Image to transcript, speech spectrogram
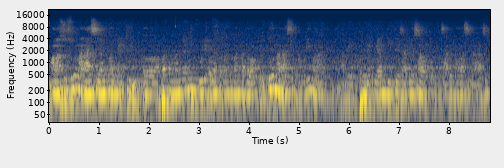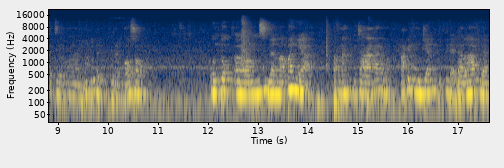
malah justru narasi yang banyak di uh, apa namanya dibully oleh teman-teman pada waktu itu narasi 65 penelitian di desa-desa untuk mencari narasi-narasi kecil mengenai itu dan kuburan kosong. Untuk um, 98 ya pernah dibicarakan, tapi kemudian tidak dalam dan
